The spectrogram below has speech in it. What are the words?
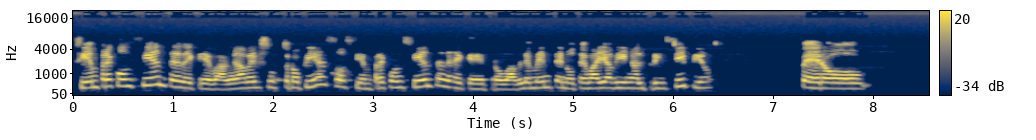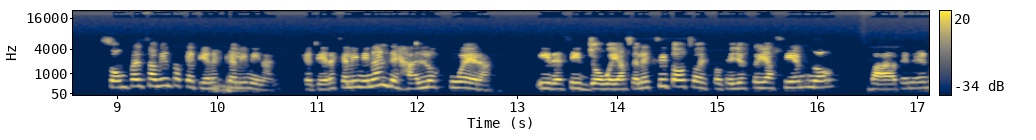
Siempre consciente de que van a haber sus tropiezos, siempre consciente de que probablemente no te vaya bien al principio, pero son pensamientos que tienes que eliminar, que tienes que eliminar, dejarlos fuera y decir yo voy a ser exitoso, esto que yo estoy haciendo va a tener,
